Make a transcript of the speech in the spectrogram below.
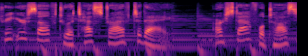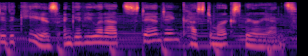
Treat yourself to a test drive today. Our staff will toss you the keys and give you an outstanding customer experience.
